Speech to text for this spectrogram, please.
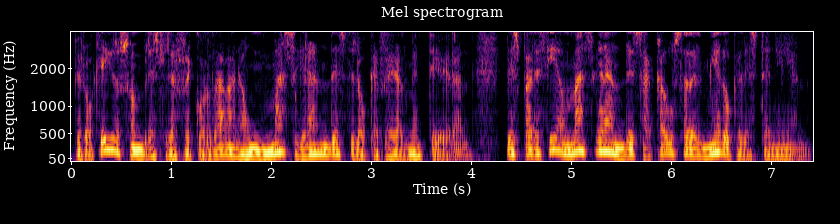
pero aquellos hombres les recordaban aún más grandes de lo que realmente eran. Les parecían más grandes a causa del miedo que les tenían.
